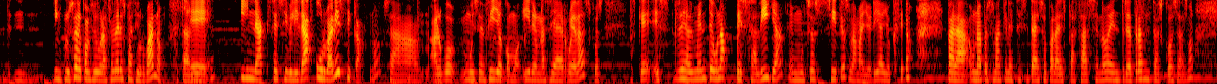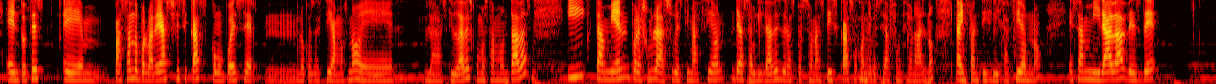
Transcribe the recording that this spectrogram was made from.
incluso de configuración del espacio urbano. Totalmente. Eh, inaccesibilidad urbanística, ¿no? O sea, algo muy sencillo como ir en una silla de ruedas, pues es que es realmente una pesadilla en muchos sitios, en la mayoría yo creo, para una persona que necesita eso para desplazarse, ¿no? Entre otras muchas cosas, ¿no? Entonces, em, pasando por barreras físicas, como puede ser mm, lo que os decíamos, ¿no? las ciudades, cómo están montadas, mm. y también, por ejemplo, la subestimación de las habilidades de las personas discas o con mm. diversidad funcional, ¿no? La infantilización, ¿no? Esa mirada desde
